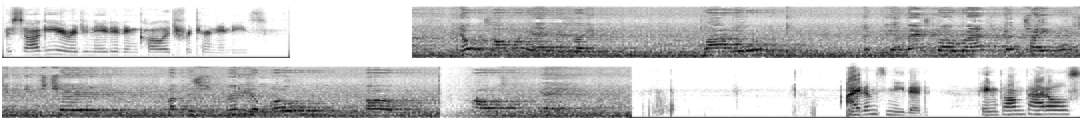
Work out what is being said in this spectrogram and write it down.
PSAGI originated in college fraternities. You notice all we have is a plyboard, and we got basketball racks, we got tables, you can use chairs. I mean, this is really a low uh, cost game. Items needed. Ping pong paddles,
